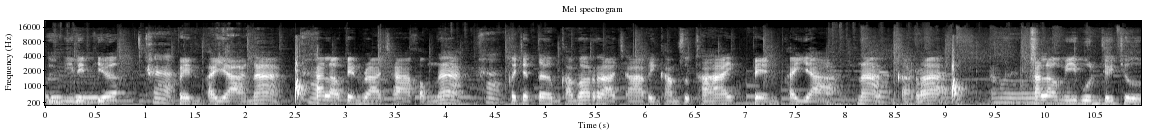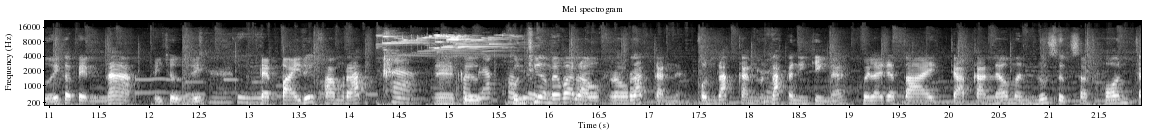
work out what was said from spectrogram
คือมีฤทธิ์เยอะ ค่ะ เป็นพญานาคค่ะ ถ้าเราเป็นราชาของนาคค่ะก็จะเติมคำว่าราชาเป็นคำสุดท้าย เป็นพญานาคราชอ๋อ ถ้าเรามีบุญเฉยๆก็เป็นนาคเฉยใช่ๆแต่ไปด้วยความรักค่ะเออคือความรักความคุณเชื่อไหมว่าหลงเราเรารักกันเนี่ยคนรักกันมันค่ะรักกันจริงๆนะเวลาจะตายจากกันแล้วมันรู้สึกสะท้อนใจ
